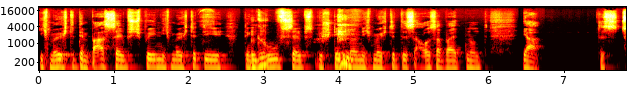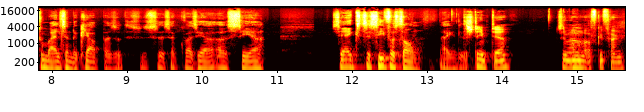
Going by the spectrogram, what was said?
ich möchte den Bass selbst spielen, ich möchte die, den mhm. Groove selbst bestimmen, ich möchte das ausarbeiten und ja, das zu Miles in the Club. Also das ist, ist quasi ein, ein, sehr, sehr exzessiver Song eigentlich. Stimmt, ja. Das ist mir mhm. auch aufgefallen.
